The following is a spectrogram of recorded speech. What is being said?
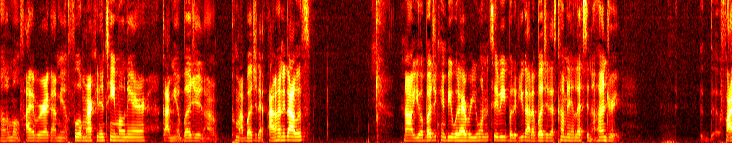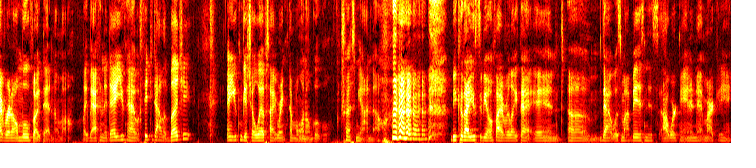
I'm um, on Fiverr, I got me a full marketing team on there. Got me a budget. I put my budget at five hundred dollars. Now your budget can be whatever you want it to be, but if you got a budget that's coming in less than a hundred, Fiverr don't move like that no more. Like back in the day, you can have a fifty dollar budget, and you can get your website ranked number one on Google. Trust me, I know. because I used to be on Fiverr like that, and um, that was my business. I worked in internet marketing.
